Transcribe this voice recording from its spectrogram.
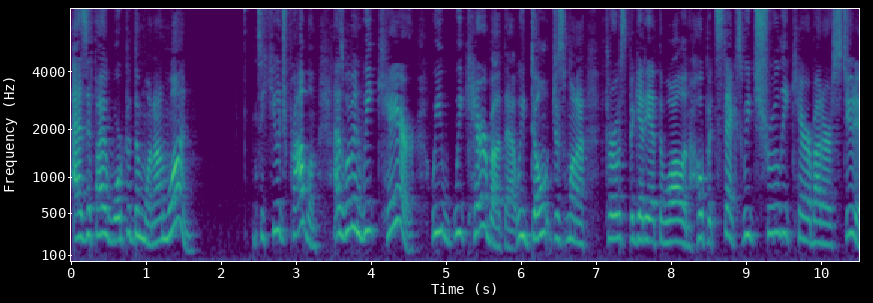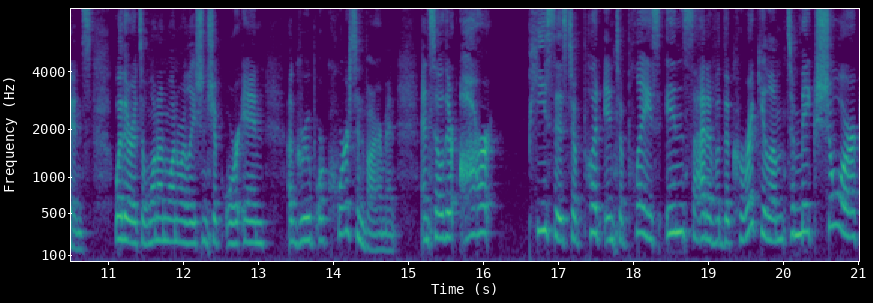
as if I worked with them one on one? It's a huge problem. As women, we care. We we care about that. We don't just want to throw spaghetti at the wall and hope it sticks. We truly care about our students, whether it's a one-on-one relationship or in a group or course environment. And so there are pieces to put into place inside of the curriculum to make sure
